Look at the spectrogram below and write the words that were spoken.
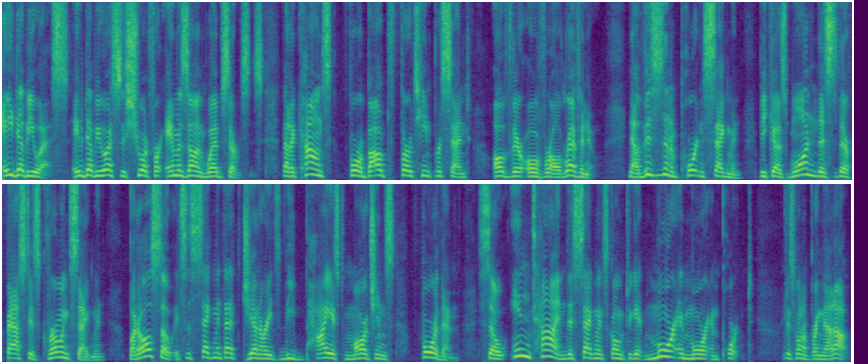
AWS. AWS is short for Amazon Web Services. That accounts for about 13% of their overall revenue. Now, this is an important segment because one, this is their fastest growing segment, but also it's the segment that generates the highest margins for them. So in time, this segment's going to get more and more important. I just want to bring that up.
